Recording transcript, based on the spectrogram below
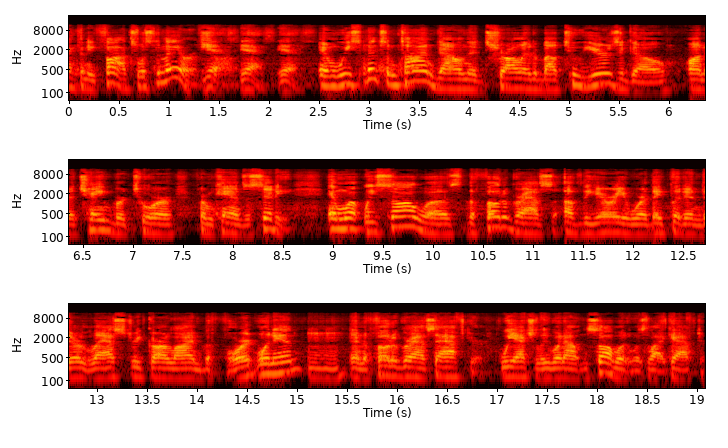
Anthony Foxx, was the mayor of Charlotte. Yes, yes, yes. And we spent some time down in Charlotte about two years ago on a chamber tour from Kansas City. And what we saw was the photographs of the area where they put in their last streetcar line before it went in and the photographs after. We actually went out and saw what it was like after.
